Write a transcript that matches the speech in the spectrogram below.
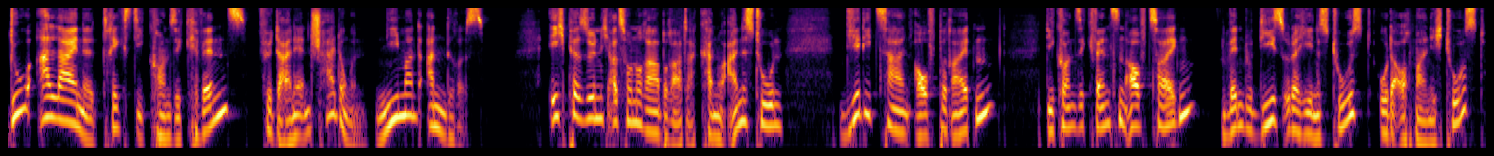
Du alleine trägst die Konsequenz für deine Entscheidungen, niemand anderes. Ich persönlich als Honorarberater kann nur eines tun, dir die Zahlen aufbereiten, die Konsequenzen aufzeigen, wenn du dies oder jenes tust oder auch mal nicht tust.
